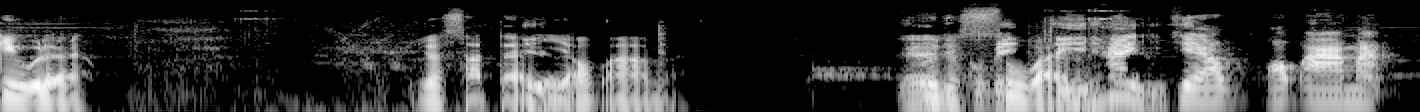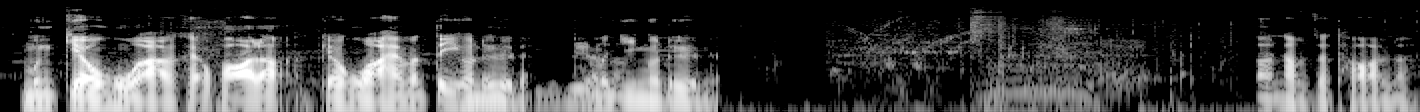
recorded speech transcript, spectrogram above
กิลเลยเดี๋ยวซัดแต่ไอ้ที่ออฟอาร์ม เออกูจะเดี๋ยวกูไปสู้ไหวตีให้เฮียออฟอาร์มอะมึงเกี่ยวหัวแค่พอแล้ว เกี่ยวหัวให้มันตีคนอื่นอะเหี้ยให้มันยิงคนอื่นอะตอนทำสะท้อนเนอะ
